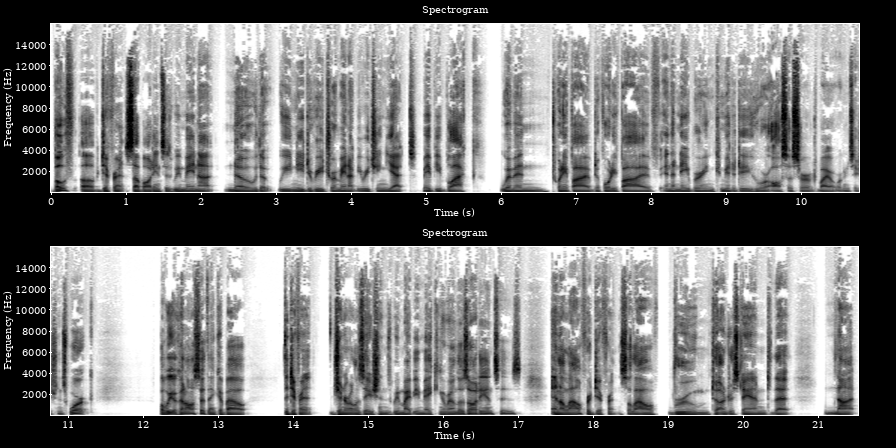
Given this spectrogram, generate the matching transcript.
both of different sub audiences we may not know that we need to reach or may not be reaching yet, maybe black women 25 to 45 in a neighboring community who are also served by our organization's work. But we can also think about the different generalizations we might be making around those audiences and allow for difference, allow room to understand that not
